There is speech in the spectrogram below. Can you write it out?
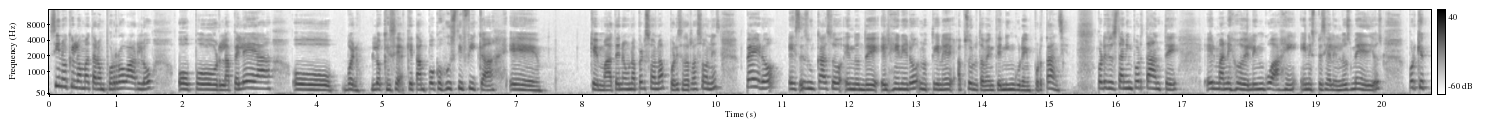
sino que lo mataron por robarlo o por la pelea o, bueno, lo que sea, que tampoco justifica eh, que maten a una persona por esas razones, pero este es un caso en donde el género no tiene absolutamente ninguna importancia. Por eso es tan importante el manejo del lenguaje, en especial en los medios, porque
